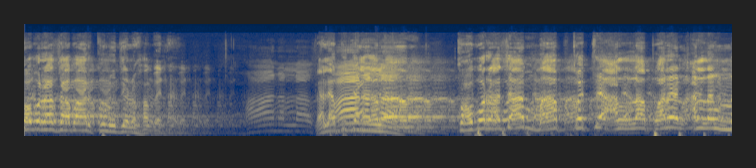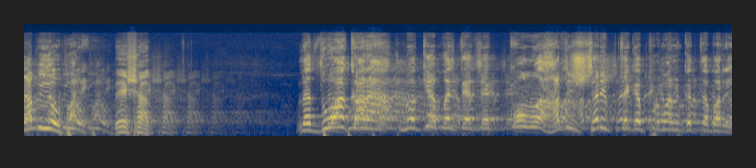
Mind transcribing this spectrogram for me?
কবর আজাব আর কোনোদিন হবে না। তাহলে কবর আজাব মাফ করতে আল্লাহ পারেন আল্লাহ নবীও পারেন। বেশক। দোয়া করা। লোকে বলতেছে, কোন হাদিস শরীফ থেকে প্রমাণ করতে পারে?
